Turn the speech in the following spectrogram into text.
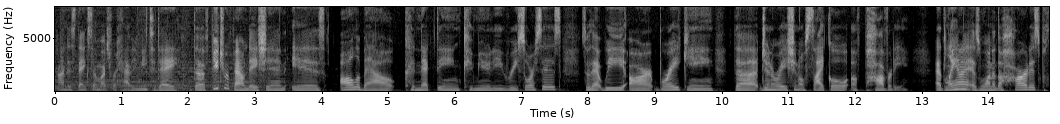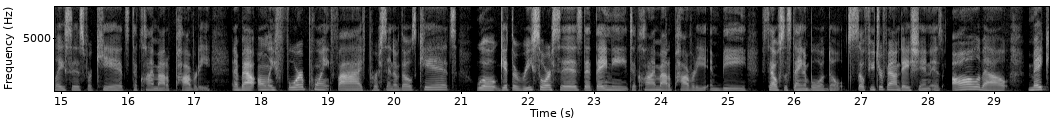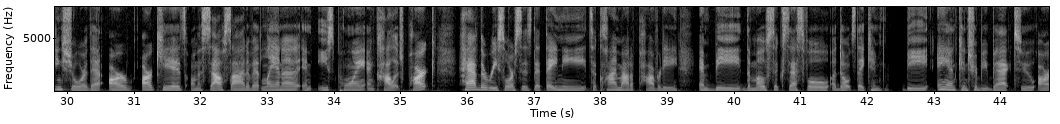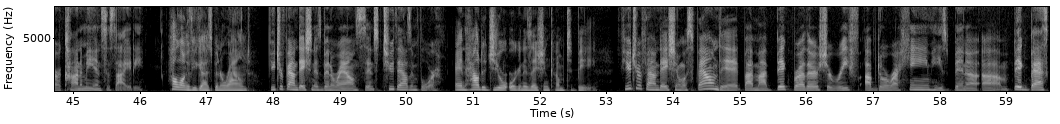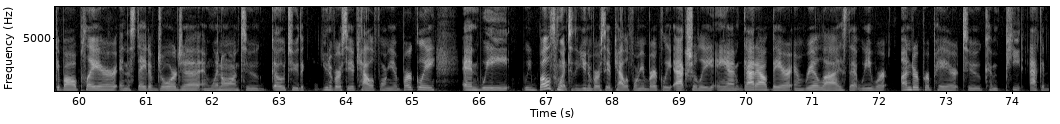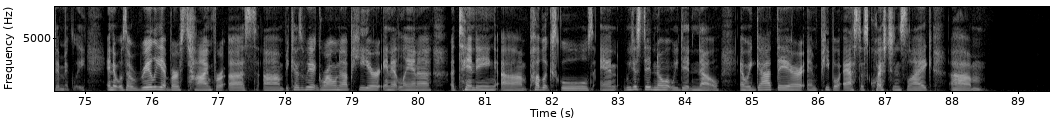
Condace, thanks so much for having me today. The Future Foundation is all about connecting community resources so that we are breaking the generational cycle of poverty. Atlanta is one of the hardest places for kids to climb out of poverty, and about only 4.5% of those kids will get the resources that they need to climb out of poverty and be self sustainable adults. So, Future Foundation is all about making sure that our, our kids on the south side of Atlanta and East Point and College Park have the resources that they need to climb out of poverty and be the most successful adults they can be and contribute back to our economy and society. How long have you guys been around? Future Foundation has been around since 2004. And how did your organization come to be? Future Foundation was founded by my big brother, Shareef Abdur Rahim. He's been a um, big basketball player in the state of Georgia and went on to go to the University of California, Berkeley. And we we both went to the University of California, Berkeley, actually, and got out there and realized that we were underprepared to compete academically. And it was a really adverse time for us um, because we had grown up here in Atlanta attending um, public schools, and we just didn't know what we didn't know. And we got there, and people asked us questions like, um,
